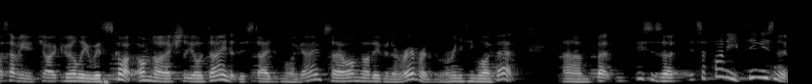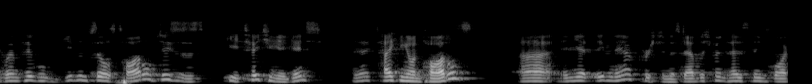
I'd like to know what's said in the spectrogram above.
I was having a joke earlier with Scott. I'm not actually ordained at this stage of my game, so I'm not even a reverend or anything like that. Um, but this is a it's a funny thing, isn't it? When people give themselves titles, Jesus is here teaching against you know taking on titles, uh, and yet even our Christian establishment has things like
